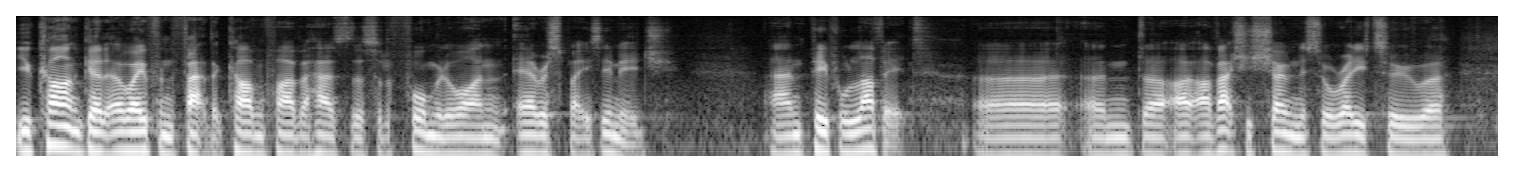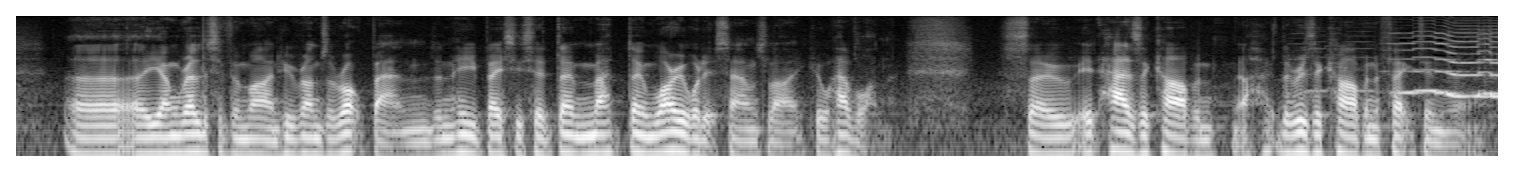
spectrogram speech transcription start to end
You can't get away from the fact that carbon fibre has the sort of Formula One aerospace image, and people love it. Uh, and uh, I, have actually shown this already to uh, uh, a young relative of mine who runs a rock band, and he basically said, "Don't don't worry what it sounds like. You'll have one." So it has a carbon. Uh, there is a carbon effect in there.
